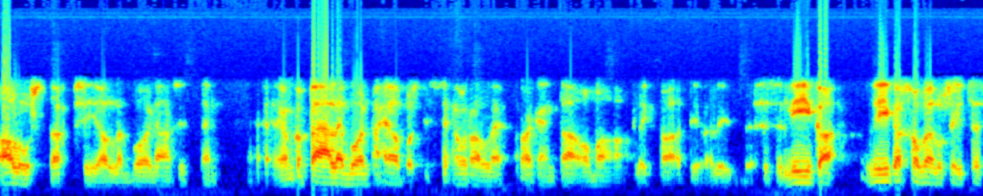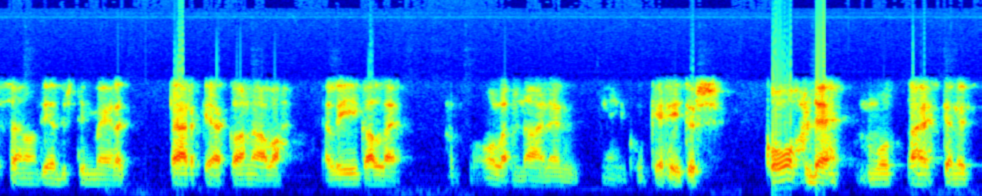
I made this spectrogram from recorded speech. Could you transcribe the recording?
sovellusalustaksi, jolle voidaan sitten jonka päälle voidaan helposti seuralle rakentaa oma applikaatio. Eli se liika, liikasovellus itsessään on tietysti meille tärkeä kanava ja liikalle olennainen niin kuin kehityskohde, mutta ehkä nyt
